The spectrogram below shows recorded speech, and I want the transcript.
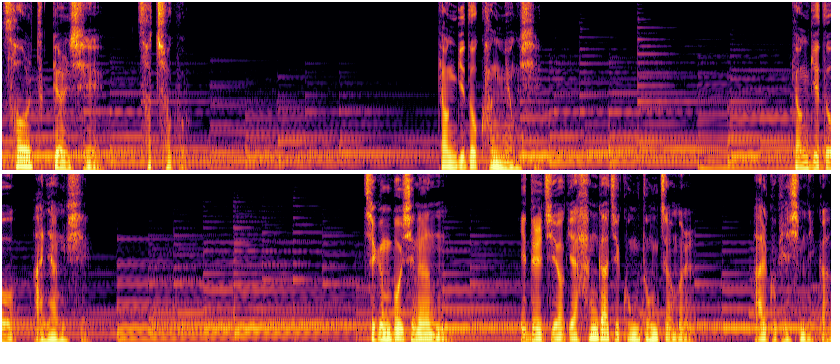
서울특별시 서초구. 경기도 광명시. 경기도 안양시. 지금 보시는 이들 지역의 한 가지 공통점을 알고 계십니까?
